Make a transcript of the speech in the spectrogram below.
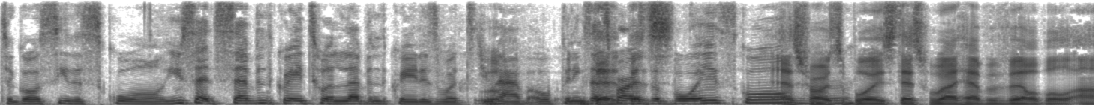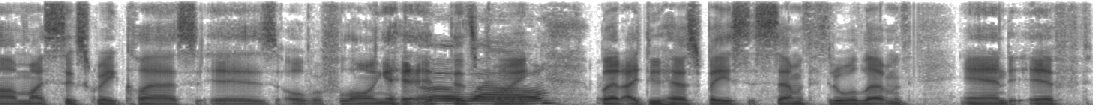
to go see the school. You said seventh grade to eleventh grade is what you have openings as far as the boys' school. As far as the boys, that's what I have available. Um, my sixth grade class is overflowing at Oh, this wow. point, but I do have space seventh through eleventh. And if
